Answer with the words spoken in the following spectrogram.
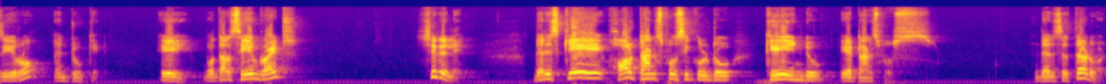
സീറോ ആൻഡ് ടു കെ ഏ ബോത്ത് ആർ സെയിം റൈറ്റ് ശരിയല്ലേ ദർ ഇസ് കെ എ ഹോൾ ട്രാൻസ്പോസ് ഈക്വൽ ടു കെ ഇൻറ്റു എ ട്രാൻസ്പോസ് ദർ ഇസ് എ തേർഡ് വൺ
